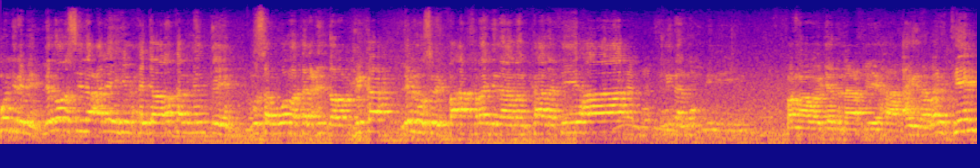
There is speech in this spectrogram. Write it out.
مجرمين لنرسل عليهم حجارة من طين مسومة عند ربك للمسرف فأخرجنا من كان فيها من المؤمنين. فما وجدنا فيها غير بيت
